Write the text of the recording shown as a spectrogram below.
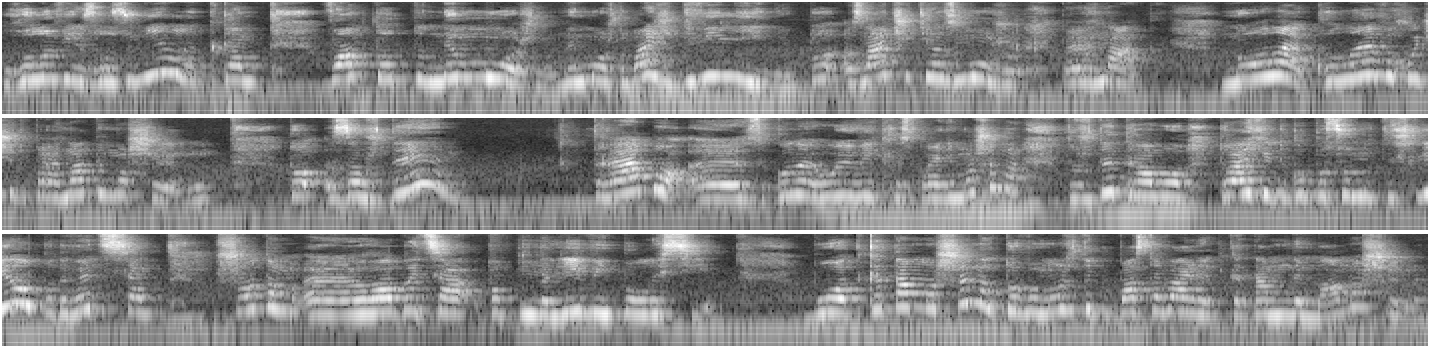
в голові зрозуміли, таке, вам тобто не можна, не можна. Бачиш, дві лінії, то значить я зможу перегнати. Ну але коли ви хочете перегнати машину, то завжди треба, е, коли уявіть справді машина, завжди треба трохи тако посунути сліво, подивитися, що там е, робиться тобто, на лівій полосі. Бо така там машина, то ви можете попасти в аварію, така там нема машини.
